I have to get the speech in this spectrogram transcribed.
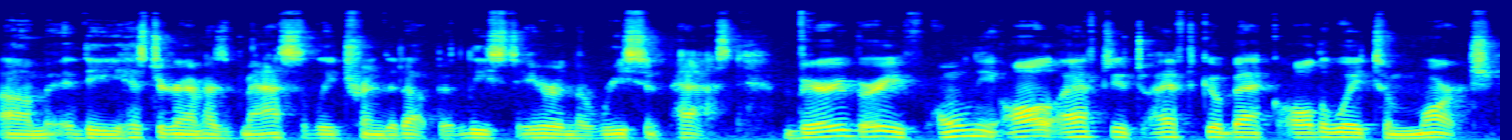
Um, the histogram has massively trended up, at least here in the recent past. Very, very only all I have to I have to go back all the way to March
